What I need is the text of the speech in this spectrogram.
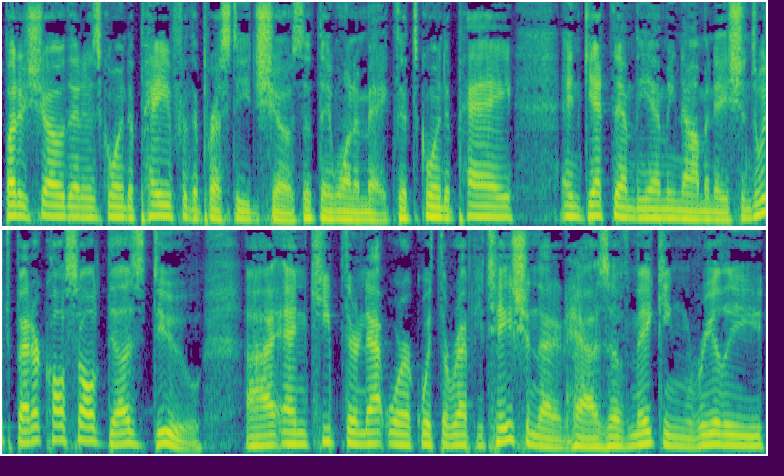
but a show that is going to pay for the prestige shows that they want to make, that's going to pay and get them the Emmy nominations, which Better Call Saul does do. Uh, and keep their network with the reputation that it has of making really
